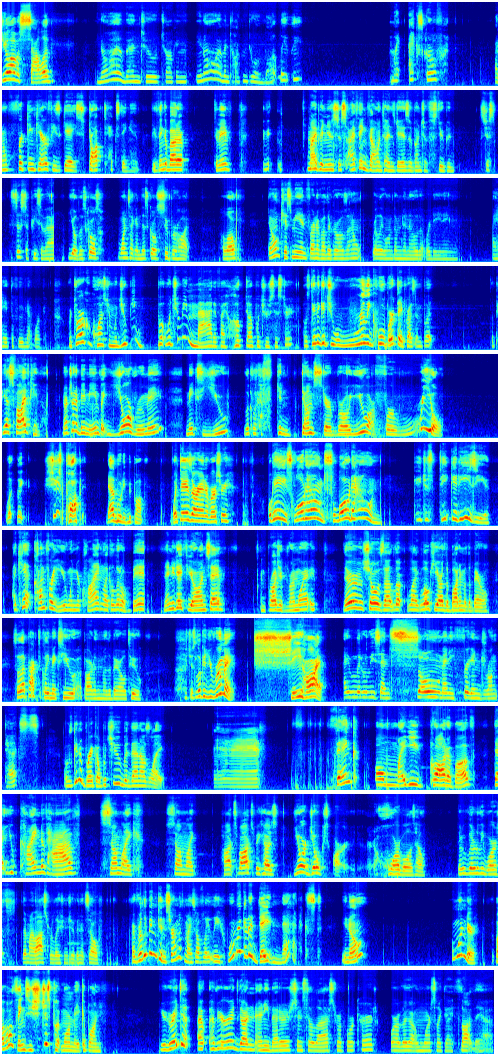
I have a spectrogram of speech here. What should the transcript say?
she'll have a salad. You know I've been to talking. You know I've been talking to a lot lately. My ex girlfriend. I don't freaking care if he's gay. Stop texting him. If you think about it, to me, you, my opinion is just I think Valentine's Day is a bunch of stupid. It's just it's just a piece of ass. Yo, this girl's one second. This girl's super hot. Hello. Don't kiss me in front of other girls. I don't really want them to know that we're dating. I hate the Food Network. Rhetorical question: Would you be but would you be mad if I hooked up with your sister? I was gonna get you a really cool birthday present, but the PS5 came out. Not trying to be mean, but your roommate makes you look like a fucking dumpster, bro. You are for real. Like, like she's popping. That booty be popping. What day is our anniversary? Okay, slow down, slow down. Okay, just take it easy. I can't comfort you when you're crying like a little bitch. 90 Day Fiance and Project Runway, they're shows that look like low key are the bottom of the barrel. So that practically makes you a bottom of the barrel too. Just look at your roommate. She hot. I literally sent so many friggin' drunk texts. I was gonna break up with you, but then I was like, eh. Thank Almighty God above that you kind of have some like some like hot spots because your jokes are horrible as hell. They're literally worse than my last relationship in itself. I've really been concerned with myself lately. Who am I gonna date next? You know? I wonder. Above all things, you should just put more makeup on. Your grades uh, have your grades gotten any better since the last report card, or have they gotten worse like I thought they have?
